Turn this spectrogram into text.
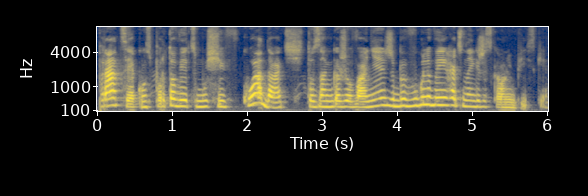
pracy, jaką sportowiec musi wkładać, to zaangażowanie, żeby w ogóle wyjechać na Igrzyska Olimpijskie.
